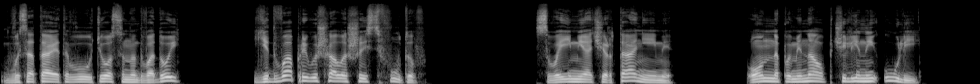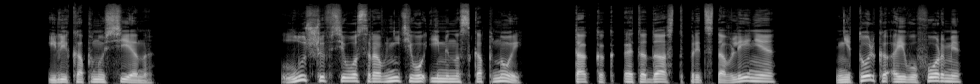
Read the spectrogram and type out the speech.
Высота этого утеса над водой едва превышала 6 футов. Своими очертаниями он напоминал пчелиный улей или копну сена. Лучше всего сравнить его именно с копной, так как это даст представление не только о его форме,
